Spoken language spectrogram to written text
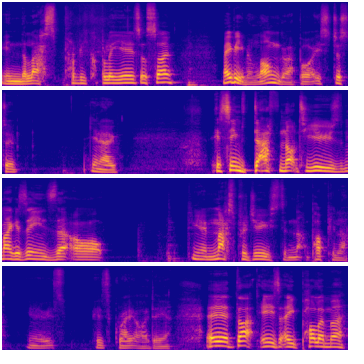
in the last probably couple of years or so, maybe even longer. But it's just a, you know, it seems daft not to use magazines that are, you know, mass produced and that popular. You know, it's it's a great idea. Uh, that is a polymer.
